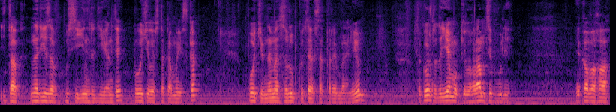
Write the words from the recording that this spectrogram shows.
І так, нарізав усі інгредієнти. Получилась така миска. Потім на м'ясорубку це все перемелюємо. Також додаємо кілограм цибулі. Яка вага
